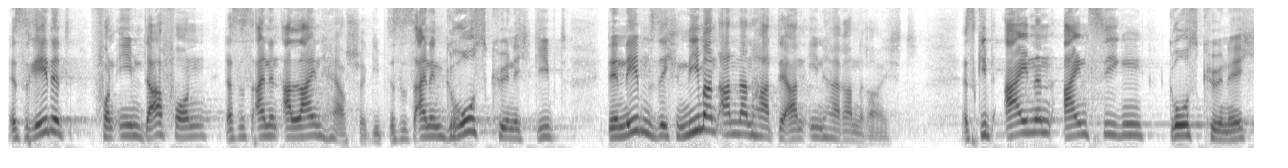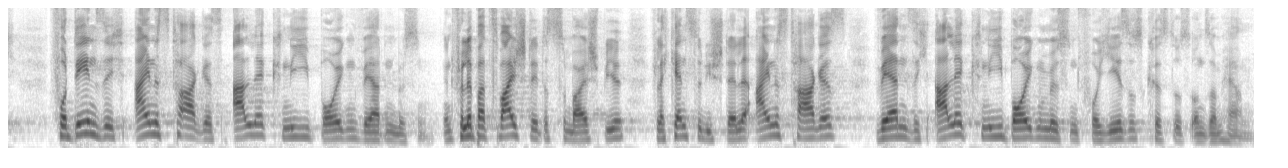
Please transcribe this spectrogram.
Es redet von ihm davon, dass es einen Alleinherrscher gibt, dass es einen Großkönig gibt, der neben sich niemand anderen hat, der an ihn heranreicht. Es gibt einen einzigen Großkönig, vor den sich eines Tages alle Knie beugen werden müssen. In Philippa 2 steht es zum Beispiel, vielleicht kennst du die Stelle, eines Tages werden sich alle Knie beugen müssen vor Jesus Christus, unserem Herrn.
